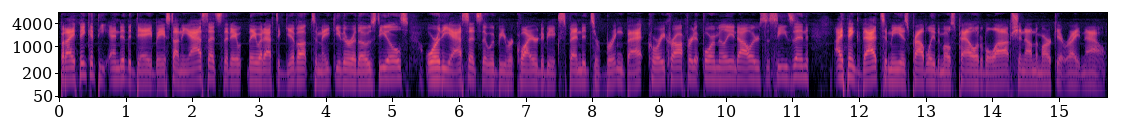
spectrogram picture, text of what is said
But I think at the end of the day, based on the assets that they, would have to give up to make either of those deals or the assets that would be required to be expended to bring back Corey Crawford at $4 million a season, I think that to me is probably the most palatable option on the market right now.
